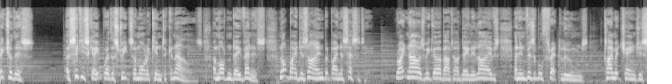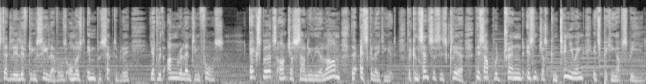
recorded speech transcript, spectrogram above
Picture this. A cityscape where the streets are more akin to canals, a modern-day Venice, not by design but by necessity. Right now, as we go about our daily lives, an invisible threat looms. Climate change is steadily lifting sea levels, almost imperceptibly, yet with unrelenting force. Experts aren't just sounding the alarm, they're escalating it. The consensus is clear. This upward trend isn't just continuing, it's picking up speed.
